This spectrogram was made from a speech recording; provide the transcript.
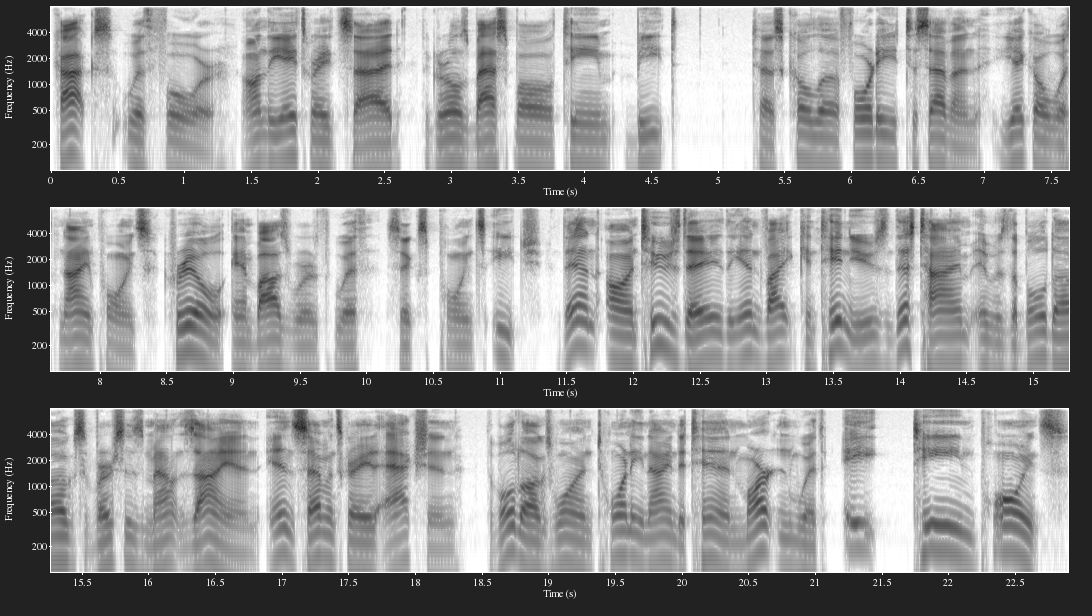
Cox with four. On the eighth grade side, the girls basketball team beat Tuscola 40 to 7, Yako with 9 points, Creel and Bosworth with 6 points each. Then on Tuesday, the invite continues. This time it was the Bulldogs versus Mount Zion. In 7th grade action, the Bulldogs won 29 to 10, Martin with 18 points.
